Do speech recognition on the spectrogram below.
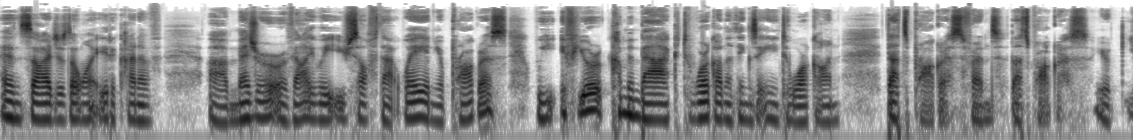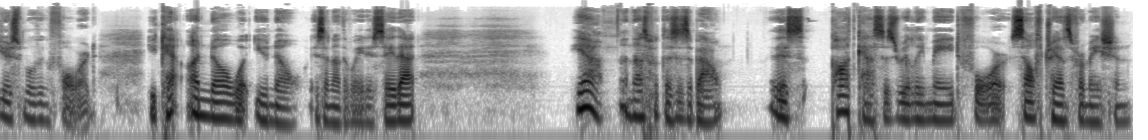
and so I just don't want you to kind of, uh, measure or evaluate yourself that way and your progress. We, if you're coming back to work on the things that you need to work on, that's progress, friends. That's progress. You're, you're just moving forward. You can't unknow what you know is another way to say that. Yeah. And that's what this is about. This podcast is really made for self transformation.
